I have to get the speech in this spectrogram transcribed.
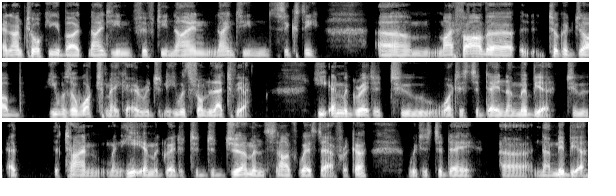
And I'm talking about 1959, 1960. Um, my father took a job, he was a watchmaker originally, he was from Latvia he emigrated to what is today Namibia to at the time when he immigrated to, to German Southwest Africa, which is today uh, Namibia.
